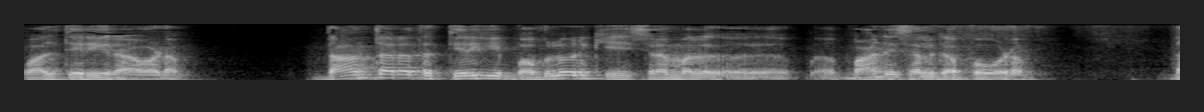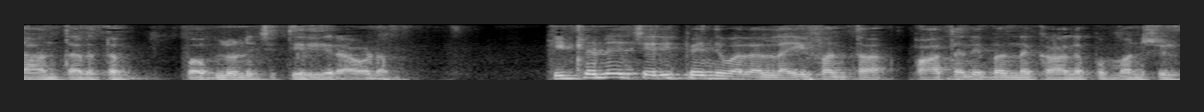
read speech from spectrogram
వాళ్ళు తిరిగి రావడం. దాని తర్వాత తిరిగి బబులోనికి శ్రమలు బానిసలుగా పోవడం. దాని తర్వాత బబులో నుంచి తిరిగి రావడం. ఇట్లనే చెరిపోయింది వాళ్ళ లైఫ్ అంతా. పాత నిబంధన కాలపు మనుషులు.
